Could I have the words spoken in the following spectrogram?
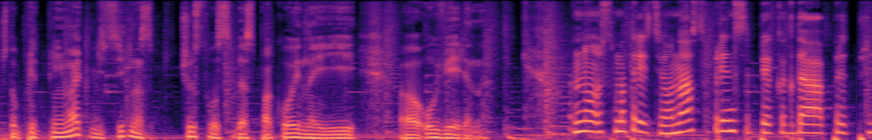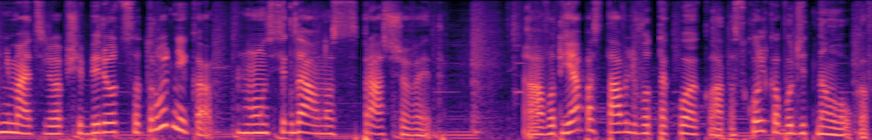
чтобы предприниматель действительно чувствовал себя спокойно и э, уверены? Ну, смотрите, у нас, в принципе, когда предприниматель вообще берет сотрудника, он всегда у нас спрашивает, а вот я поставлю вот такой оклад, а сколько будет налогов?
